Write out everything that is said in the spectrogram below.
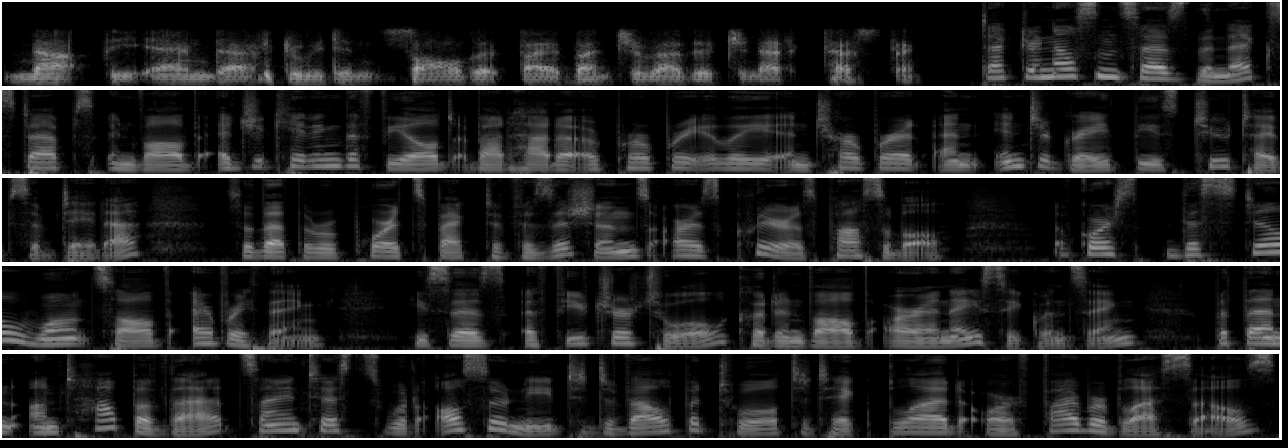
not the end after we didn't solve it by a bunch of other genetic testing. Dr. Nelson says the next steps involve educating the field about how to appropriately interpret and integrate these two types of data so that the reports back to physicians are as clear as possible. Of course, this still won't solve everything. He says a future tool could involve RNA sequencing, but then on top of that, scientists would also need to develop a tool to take blood or fibroblast cells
